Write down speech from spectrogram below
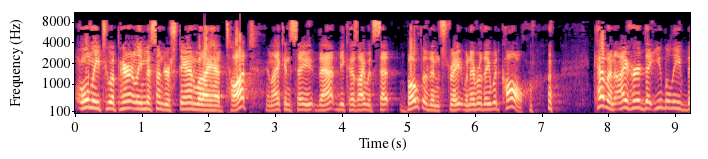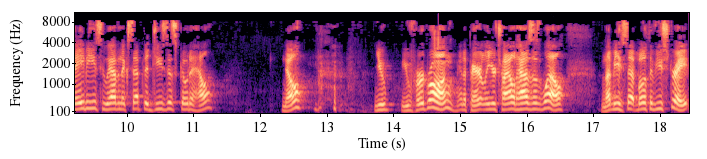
only to apparently misunderstand what I had taught, and I can say that because I would set both of them straight whenever they would call. Kevin, I heard that you believe babies who haven't accepted Jesus go to hell. No? you, you've heard wrong, and apparently your child has as well. Let me set both of you straight.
